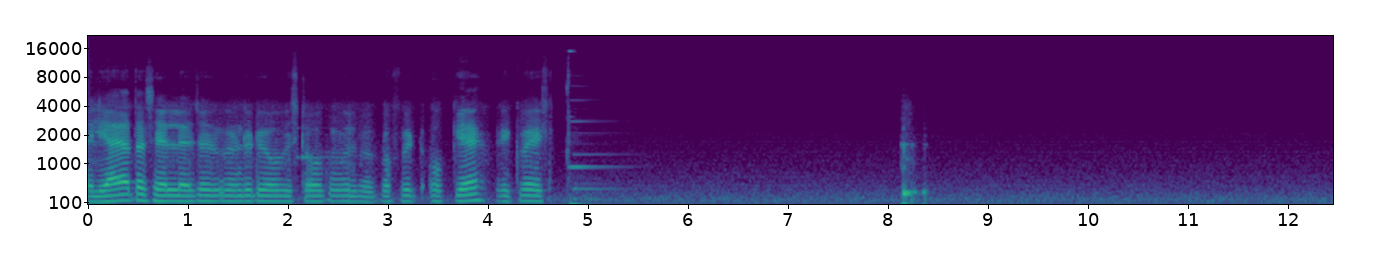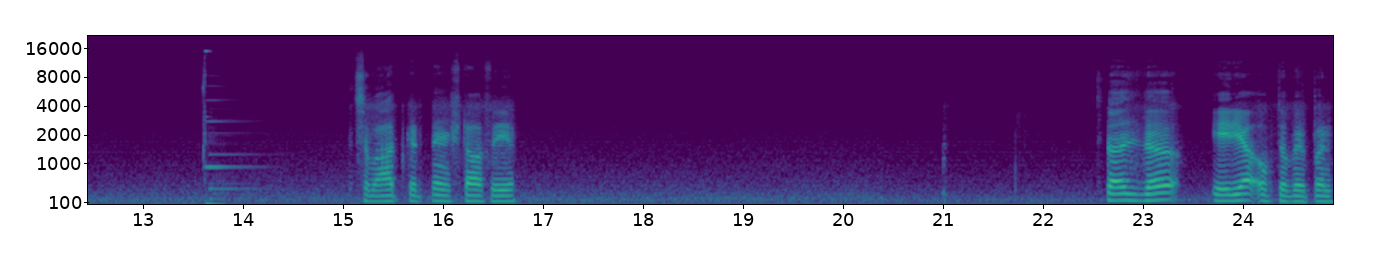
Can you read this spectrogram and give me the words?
ले आया था sale of stock will be profit okay request से बात करते हैं स्टाफ से। Search the area of the weapon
